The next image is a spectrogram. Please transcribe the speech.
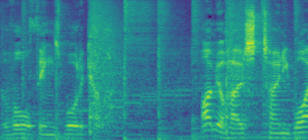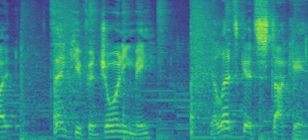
of all things watercolour. I'm your host, Tony White. Thank you for joining me. Now let's get stuck in.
